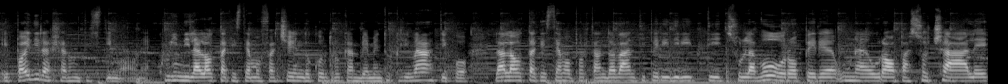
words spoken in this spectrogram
e poi di lasciare un testimone. Quindi la lotta che stiamo facendo contro il cambiamento climatico, la lotta che stiamo portando avanti per i diritti sul lavoro, per una Europa sociale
